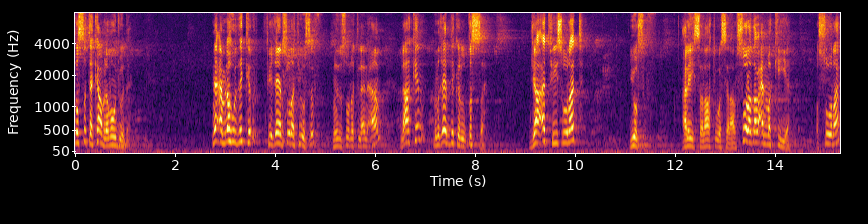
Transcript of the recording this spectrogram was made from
قصته كاملة موجودة. نعم له ذكر في غير سورة يوسف مثل سورة الأنعام لكن من غير ذكر القصة. جاءت في سورة يوسف عليه الصلاة والسلام. السورة طبعا مكية. السورة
